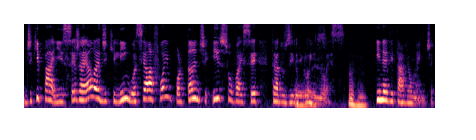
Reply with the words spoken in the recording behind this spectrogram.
de que país, seja ela de que língua, se ela for importante, isso vai ser traduzido para o inglês. Uhum. Inevitavelmente.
